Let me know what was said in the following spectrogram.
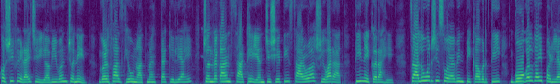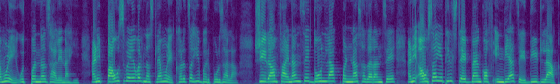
कशी फेडायची या विवंचनेत गळफास घेऊन आत्महत्या केली आहे? चंद्रकांत साठे यांची शेती सारोळा शिवारात तीन एकर आहे. चालू वर्षी सोयाबीन पिकावरती गोगलगाई पडल्यामुळे उत्पन्न झाले नाही आणि पाऊस वेळेवर नसल्यामुळे खर्चही भरपूर झाला. श्रीराम फायनान्सचे दोन लाख पन्नास हजारांचे आणि औसा येथील स्टेट बँक ऑफ इंडियाचे दीड लाख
